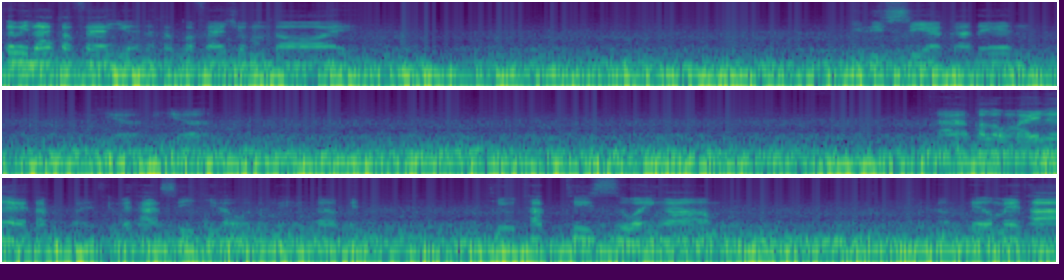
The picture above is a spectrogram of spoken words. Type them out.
นี้ก็มีร้านกาแฟเยอะนะครับ กาแฟชมดอยอิลิเซียการ์เด้นเยอะมีเยอะทางก็ลงมาเรื่อยครับ ไปถึงไม่ทาง4กิโลตรงนี้ก็เป็นทิวทัศน์ที่สวยงามอำเภอแม่ทา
